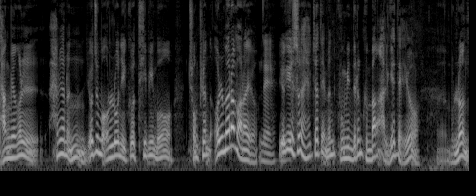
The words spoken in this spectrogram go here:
당명을 하면은 요즘 언론 있고 TV 뭐 종편 얼마나 많아요. 네. 여기에서 해자되면 국민들은 금방 알게 돼요. 어, 물론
